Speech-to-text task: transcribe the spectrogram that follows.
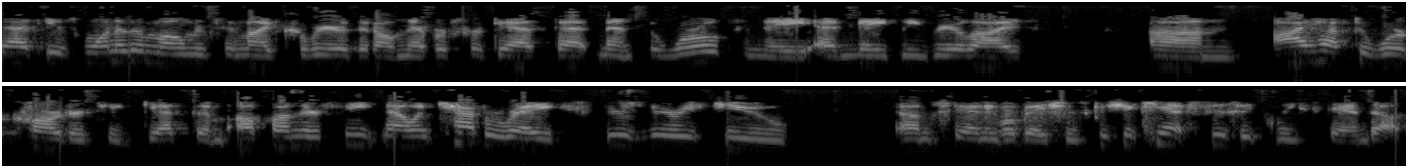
that is one of the moments in my career that I'll never forget that meant the world to me and made me realize um, I have to work harder to get them up on their feet. Now, in cabaret, there's very few um, standing ovations because you can't physically stand up.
